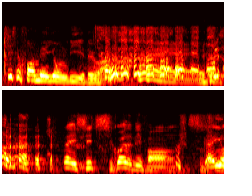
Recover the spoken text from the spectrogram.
这些方面用力，对吧？对，在一些奇怪的地方该用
